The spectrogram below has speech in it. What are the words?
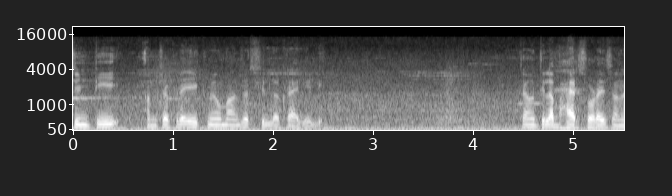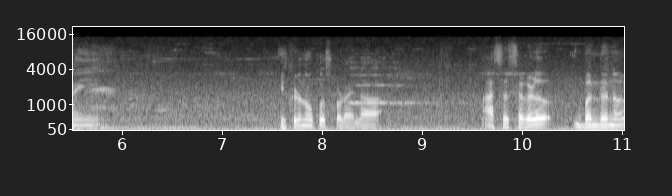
चिंटी आमच्याकडे एकमेव मांजर शिल्लक राहिलेली. त्यामुळे तिला बाहेर सोडायचं नाही. इकडं नको सोडायला. असं सगळं बंधनं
